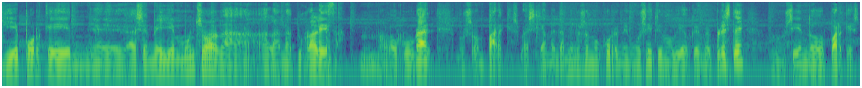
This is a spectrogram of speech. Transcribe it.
y porque eh, asemellen mucho a la, naturaleza a lo rural pues son parques básicamente a mí no se me ocurre ningún sitio nuevo que me preste siendo parques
